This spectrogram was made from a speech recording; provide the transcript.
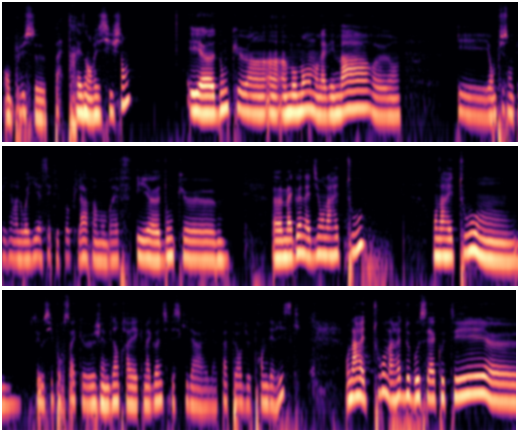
en plus pas très enrichissant. Et donc un, un- moment on en avait marre. et en plus on payait un loyer à cette époque-là. Enfin bon bref. Et donc Magon a dit on arrête tout. On arrête tout. C'est aussi pour ça que j'aime bien travailler avec Magon, c'est parce qu'il a, il a pas peur de prendre des risques. On arrête tout, on arrête de bosser à côté. euh,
